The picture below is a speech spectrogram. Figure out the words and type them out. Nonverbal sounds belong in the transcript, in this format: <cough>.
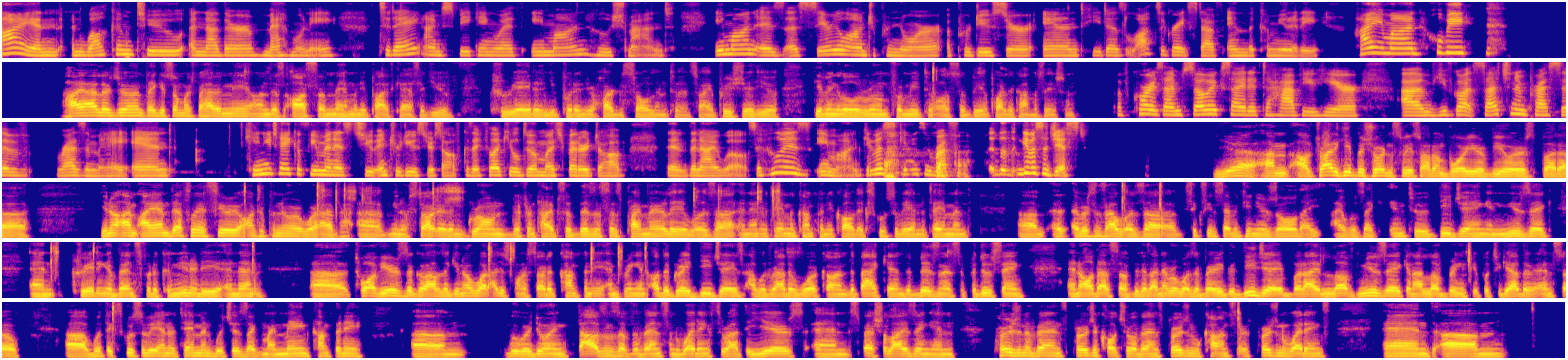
Hi, and, and welcome <laughs> to another Mehmooni. Today I'm speaking with Iman Hushmand. Iman is a serial entrepreneur, a producer, and he does lots of great stuff in the community. Hi, Iman. Hubi. <laughs> Hi, Alarjun. Thank you so much for having me on this awesome Mehmooni podcast that you've created and you put in your heart and soul into it. So I appreciate you giving a little room for me to also be a part of the conversation. Of course, I'm so excited to have you here. Um, you've got such an impressive resume, and can you take a few minutes to introduce yourself? Because I feel like you'll do a much better job than than I will. So, who is Iman? Give us give us a rough, <laughs> give us a gist. Yeah, I'm. I'll try to keep it short and sweet so I don't bore your viewers. But uh, you know, I'm I am definitely a serial entrepreneur where I've uh, you know started and grown different types of businesses. Primarily, it was uh, an entertainment company called Exclusively Entertainment um, ever since I was uh, 16, 17 years old, I, I was like into DJing and music and creating events for the community. And then uh, 12 years ago, I was like, you know what? I just want to start a company and bring in other great DJs. I would rather work on the back end, the business, the producing, and all that stuff because I never was a very good DJ, but I loved music and I love bringing people together. And so, uh, with Exclusively Entertainment, which is like my main company, um, we were doing thousands of events and weddings throughout the years and specializing in Persian events, Persian cultural events, Persian concerts, Persian weddings, and um,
